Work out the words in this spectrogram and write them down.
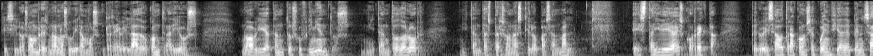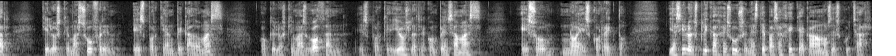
que si los hombres no nos hubiéramos rebelado contra Dios, no habría tantos sufrimientos, ni tanto dolor, ni tantas personas que lo pasan mal. Esta idea es correcta, pero esa otra consecuencia de pensar que los que más sufren es porque han pecado más, o que los que más gozan es porque Dios les recompensa más, eso no es correcto. Y así lo explica Jesús en este pasaje que acabamos de escuchar.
